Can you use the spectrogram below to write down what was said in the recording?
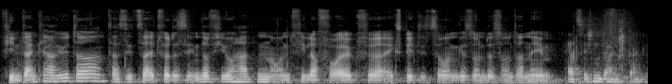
Vielen Dank, Herr Hüter, dass Sie Zeit für das Interview hatten und viel Erfolg für Expedition Gesundes Unternehmen. Herzlichen Dank, danke.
